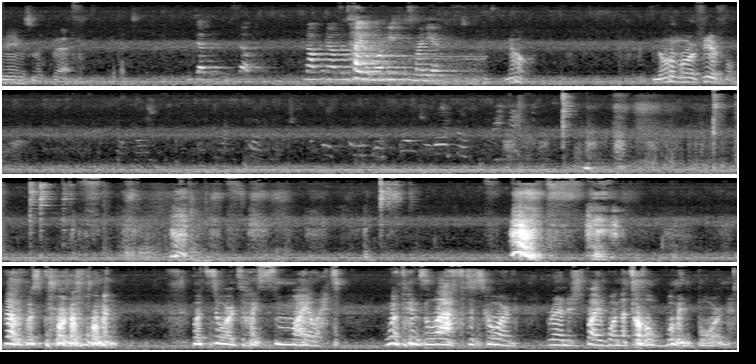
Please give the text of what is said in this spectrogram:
name's Macbeth. Death himself. Not pronounce a title more hateful to mine ear. No. No more fearful. That was born of woman, but swords I smile at, weapons laugh to scorn, brandished by one that's of a woman born.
